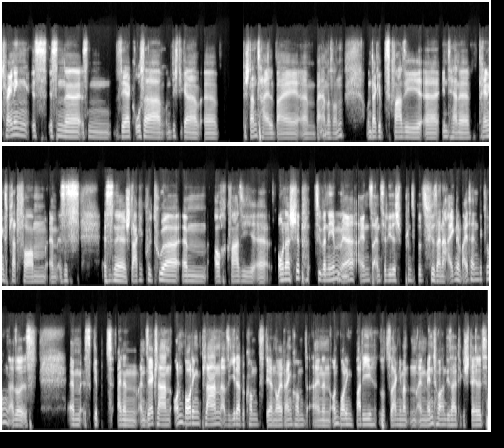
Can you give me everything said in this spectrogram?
Training ist, ist, eine, ist ein sehr großer und wichtiger äh, Bestandteil bei, ähm, bei mhm. Amazon. Und da gibt es quasi äh, interne Trainingsplattformen. Ähm, es, ist, es ist eine starke Kultur, ähm, auch quasi äh, Ownership zu übernehmen, mhm. ja, eins, eins der Leadership Principles für seine eigene Weiterentwicklung. Also es, ähm, es gibt einen, einen sehr klaren Onboarding-Plan. Also jeder bekommt, der neu reinkommt, einen Onboarding-Buddy, sozusagen jemanden, einen Mentor an die Seite gestellt,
